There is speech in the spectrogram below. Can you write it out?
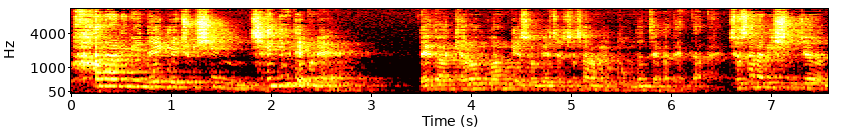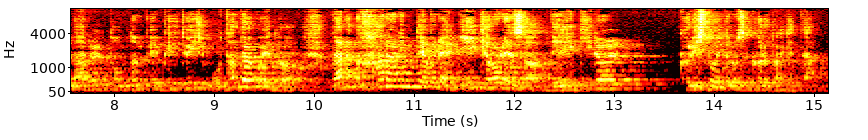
하나님이 내게 주신 책임 때문에 내가 결혼 관계 속에서 저 사람을 돕는 자가 된다. 저 사람이 심지어 나를 돕는 배필이 되지 못한다고 해도 나는 하나님 때문에 이 결혼에서 내 길을 그리스도인으로서 걸어가겠다.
